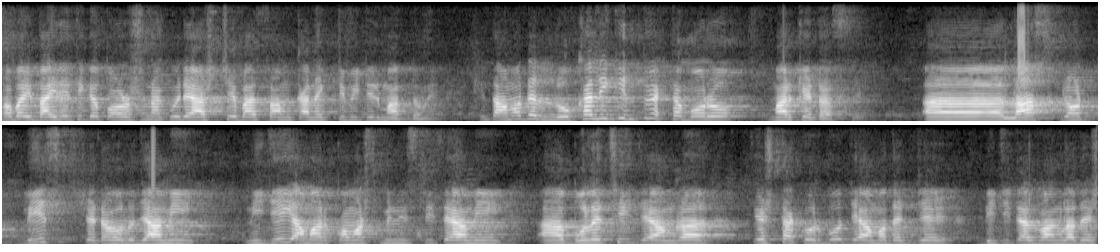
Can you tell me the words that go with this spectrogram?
সবাই বাইরে থেকে পড়াশোনা করে আসছে বা সাম কানেক্টিভিটির মাধ্যমে। কিন্তু আমাদের লোকালি কিন্তু একটা বড় মার্কেট আছে। লাস্ট নট লিস্ট সেটা হলো যে আমি নিজেই আমার কমার্স মিনিস্ট্রিতে আমি বলেছি যে আমরা চেষ্টা করব যে আমাদের যে ডিজিটাল বাংলাদেশ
